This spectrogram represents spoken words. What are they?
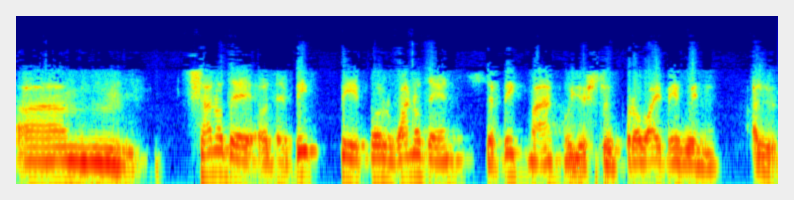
Um, some of the of the big people, one of them, the big man who used to provide me with uh,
